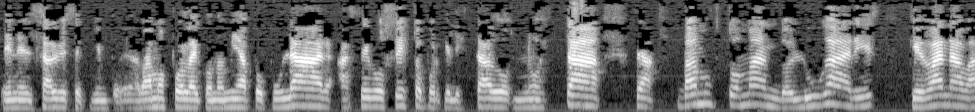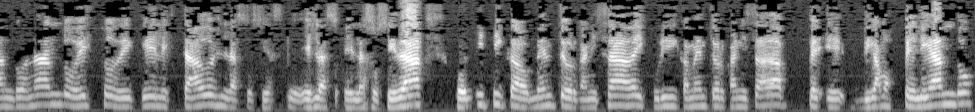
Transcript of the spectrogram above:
en el sálvese quien pueda. Vamos por la economía popular, hacemos esto porque el Estado no está. O sea, vamos tomando lugares que van abandonando esto de que el Estado es la, es la, es la sociedad políticamente organizada y jurídicamente organizada, eh, digamos, peleando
